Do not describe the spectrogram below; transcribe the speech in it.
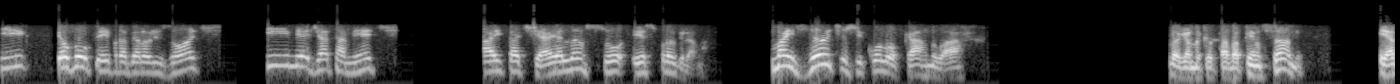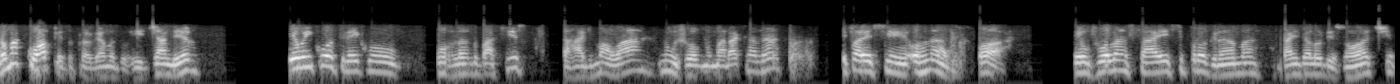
e eu voltei para Belo Horizonte e imediatamente a Itatiaia lançou esse programa. Mas antes de colocar no ar programa que eu estava pensando, era uma cópia do programa do Rio de Janeiro. Eu encontrei com Orlando Batista, da Rádio Mauá, num jogo no Maracanã, e falei assim, Orlando, ó, eu vou lançar esse programa lá em Belo Horizonte,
